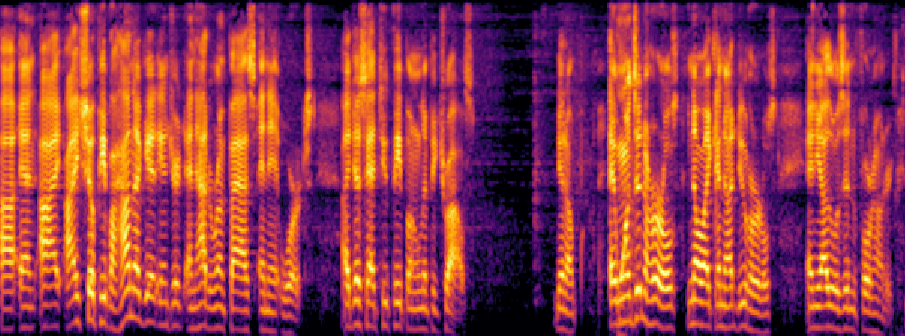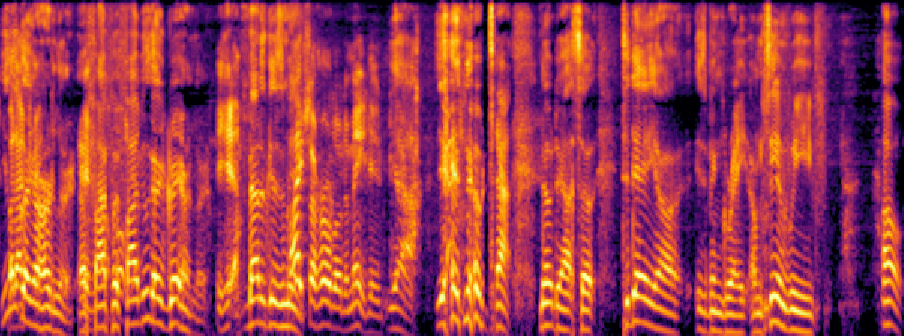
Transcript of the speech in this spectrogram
Uh, and I, I show people how not get injured and how to run fast, and it works. I just had two people in Olympic trials. You know, and one's in the hurdles. No, I cannot do hurdles. And the other was in the 400. you But look I like a hurdler at five foot five. You look like a great hurdler. Yeah. about as good as me. Life's a hurdle to me, dude. Yeah, yeah, no doubt, no doubt. So today uh, has been great. I'm seeing if we've. Oh,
